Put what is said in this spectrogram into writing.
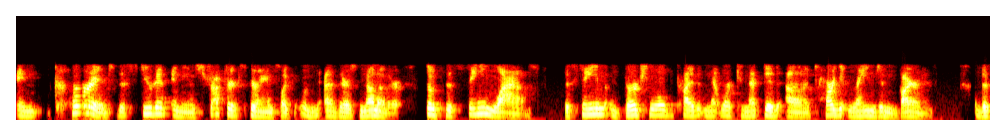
encourage the student and the instructor experience like uh, there's none other. So it's the same labs, the same virtual private network connected uh, target range environment, the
